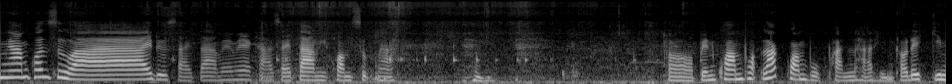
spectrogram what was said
นงามคนสวย ดูสายตาแม่แม่ค่ะ สายตามีความสุขนะก็เป็นความรักความผูกพันนะคะ เห็นเขาได้กิน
